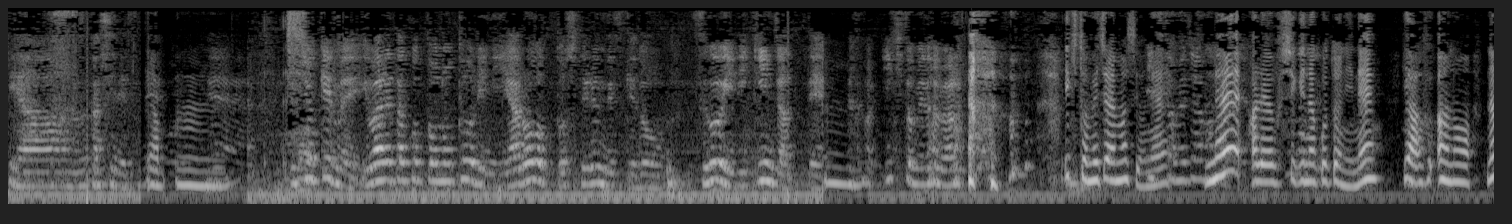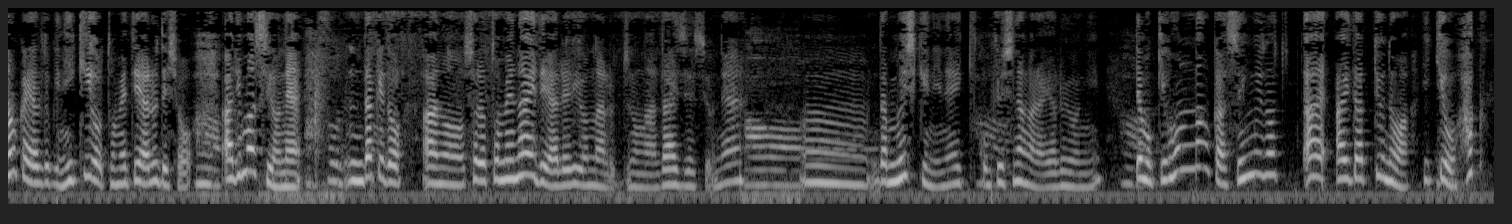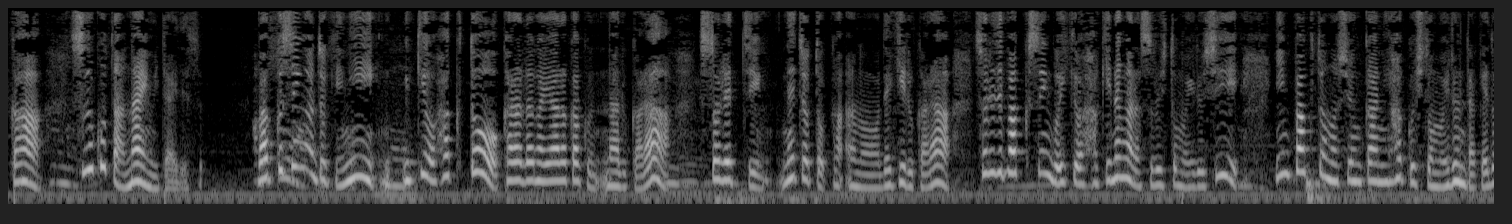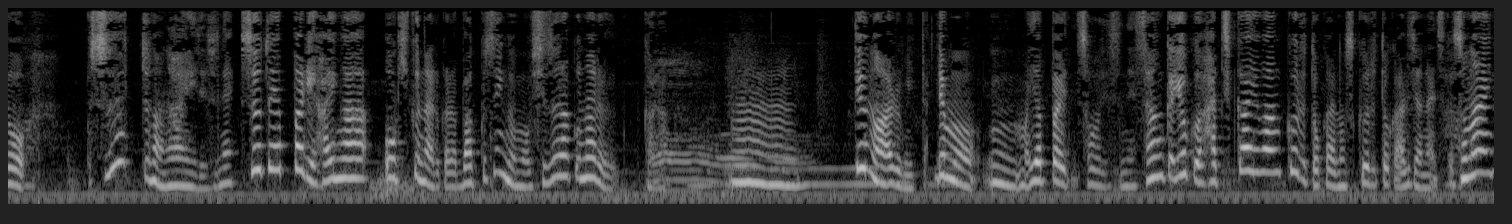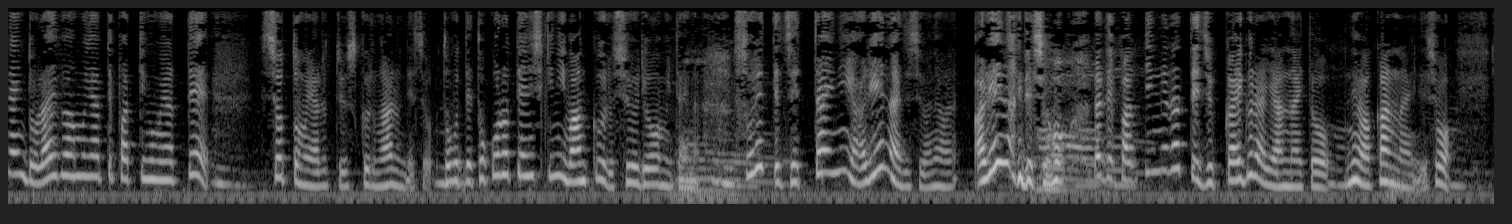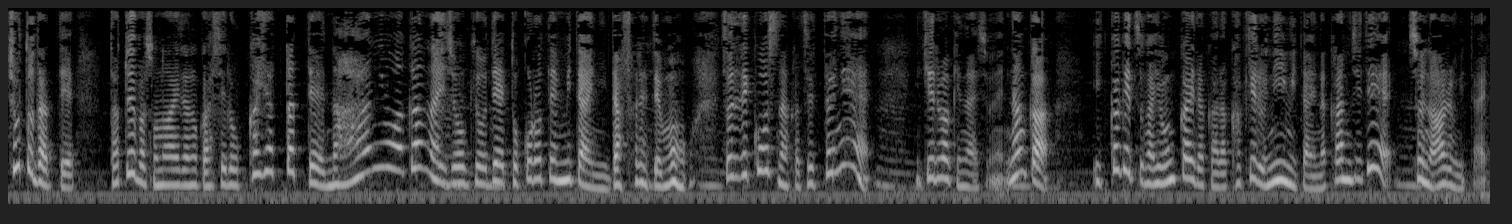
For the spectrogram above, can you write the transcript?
いやー、難しいですね。いやうんねえ一生懸命言われたことの通りにやろうとしてるんですけど、すごい力んじゃって、うん 息止めながら。息止めちゃいますよね。息止めちゃいますね。あれ不思議なことにね。いや、ふあの、なんかやるときに息を止めてやるでしょ。はいありますよね。だけど、あの、それを止めないでやれるようになるっていうのが大事ですよね。うん。だから無意識にね、息呼吸しながらやるようには。いでも基本なんかスイングのあ間っていうのは息を吐くかうん、吸うことはないみたいです。あバックスイングの時にうん息を吐くと体が柔らかくなるから、うん。ストレッチねちょっとかあのできるからそれでバックスイングを息を吐きながらする人もいるしインパクトの瞬間に吐く人もいるんだけど吸うっていうのはないですね。吸うとやっぱり肺が大きくなるからバックスイングもしづらくなるから。っていうのはあるみたい。でも、うん、まあやっぱりそうですね。3回よく8回ワンクールとかのスクールとかあるじゃないですか。その間にドライバーもやってパッティングもやってうんショットもやるっていうスクールがあるんですよ。うん。とで、ところてん式にワンクール終了みたいな。う。ん。それって絶対にありえないですよね。ありえないでしょ？だってパッティングだって10回ぐらいやんないとね、わかんないでしょ？ショットだって、例えばその間の貸して6回やったって何にもわかんない状況でところてんみたいに出されても、それでコースなんか絶対ね、いけるわけないですよね。なんか、1ヶ月が4回だからかける2みたいな感じで、そういうのあるみたい。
